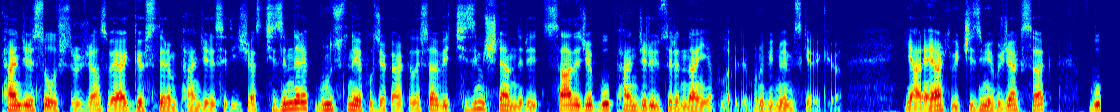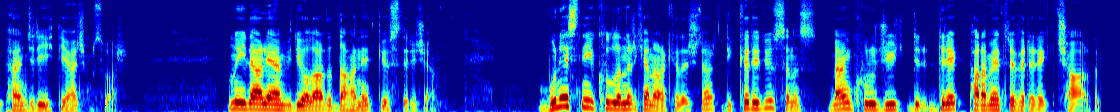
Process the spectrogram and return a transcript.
penceresi oluşturacağız veya gösterim penceresi diyeceğiz. Çizimler hep bunun üstünde yapılacak arkadaşlar ve çizim işlemleri sadece bu pencere üzerinden yapılabilir. Bunu bilmemiz gerekiyor. Yani eğer ki bir çizim yapacaksak bu pencereye ihtiyacımız var. Bunu ilerleyen videolarda daha net göstereceğim. Bu nesneyi kullanırken arkadaşlar dikkat ediyorsanız ben kurucuyu di- direkt parametre vererek çağırdım.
